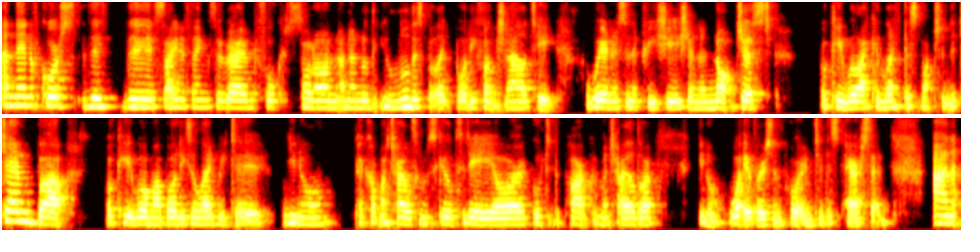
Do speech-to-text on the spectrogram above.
and then of course the the side of things around focus on on and i know that you'll know this but like body functionality awareness and appreciation and not just okay well i can lift this much in the gym but okay well my body's allowed me to you know pick up my child from school today or go to the park with my child or you know whatever is important to this person. And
